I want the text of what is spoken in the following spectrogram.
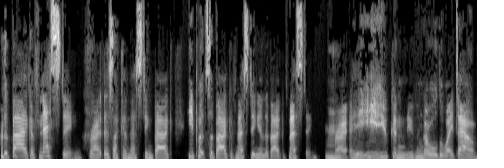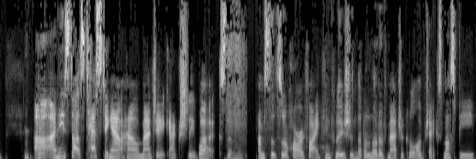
The bag of nesting, right? There's like a nesting bag. He puts a bag of nesting in the bag of nesting, Mhm. right? He, he, you can, you can go all the way down. Uh, and he starts testing out how magic actually works and comes to the sort of horrifying conclusion that a lot of magical objects must be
